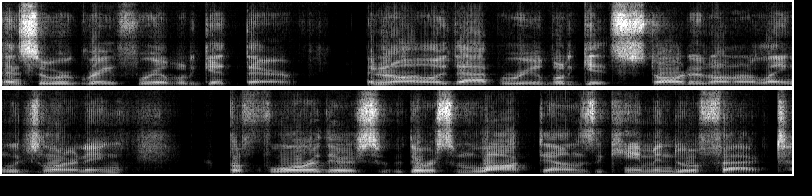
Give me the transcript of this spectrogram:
And so we're grateful we're able to get there. And not only that, but we're able to get started on our language learning before there's there were some lockdowns that came into effect.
